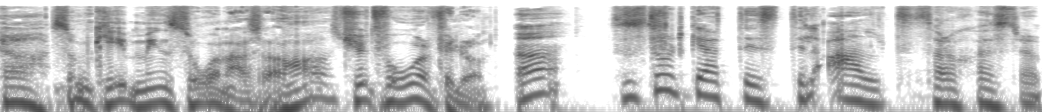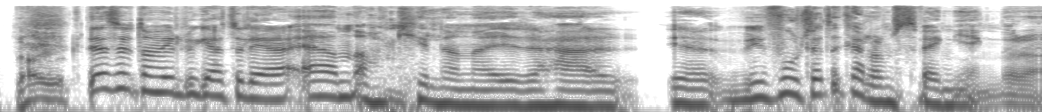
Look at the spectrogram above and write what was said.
Ja, som Kim, min son alltså. Aha, 22 år fyller hon. Ja, så stort grattis till allt, Sara Sjöström. Bra gjort. Dessutom vill vi gratulera en av killarna i det här. i det- Vi fortsätter kalla dem svänggäng. Då då.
